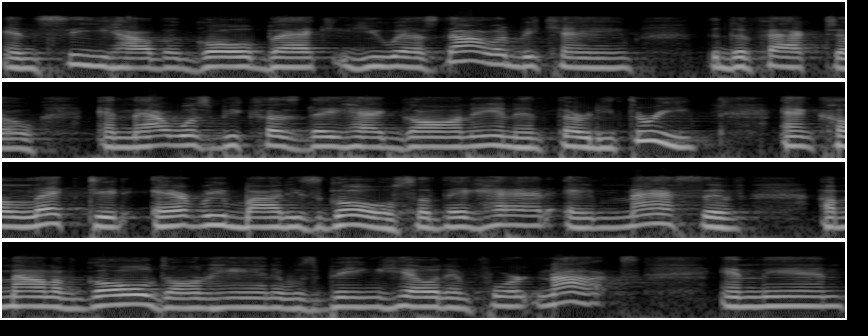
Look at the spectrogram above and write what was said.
and see how the gold backed US dollar became the de facto. And that was because they had gone in in 33 and collected everybody's gold. So they had a massive amount of gold on hand. It was being held in Fort Knox. And then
